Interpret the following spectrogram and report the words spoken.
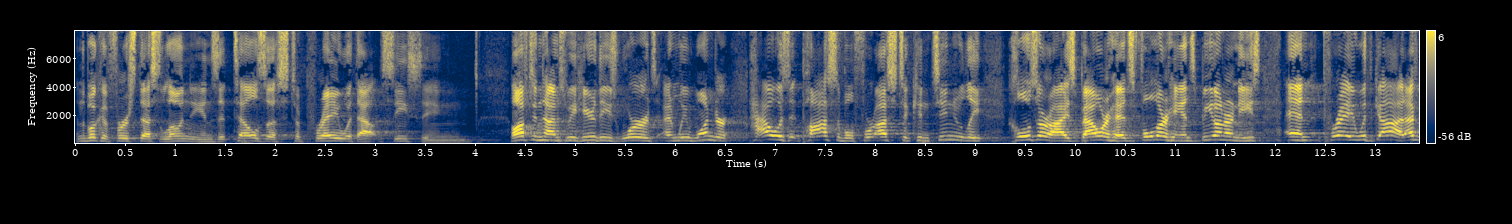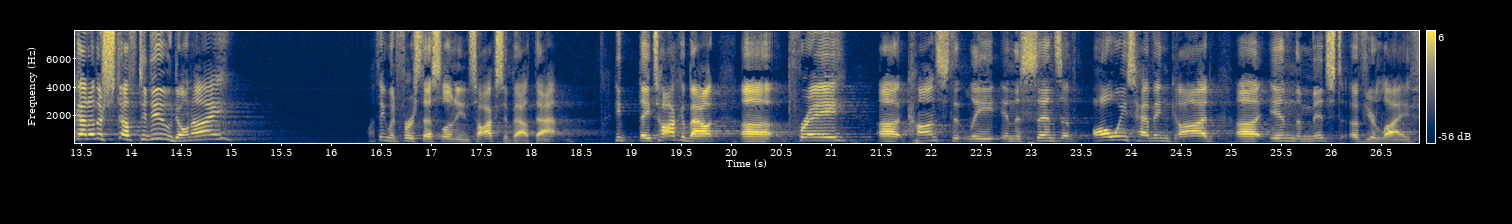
In the book of 1 Thessalonians, it tells us to pray without ceasing. Oftentimes we hear these words and we wonder how is it possible for us to continually close our eyes, bow our heads, fold our hands, be on our knees, and pray with God? I've got other stuff to do, don't I? I think when 1 Thessalonians talks about that, he, they talk about uh, pray uh, constantly in the sense of always having God uh, in the midst of your life,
